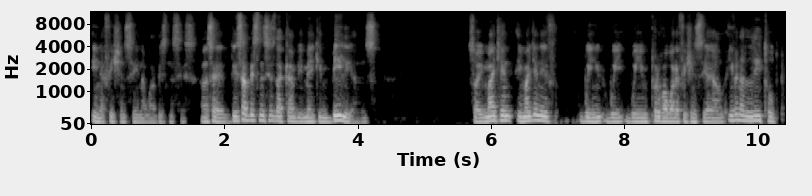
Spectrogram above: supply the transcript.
inefficiency in our businesses. And I say these are businesses that can be making billions. So imagine, imagine if we we we improve our efficiency even a little bit,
